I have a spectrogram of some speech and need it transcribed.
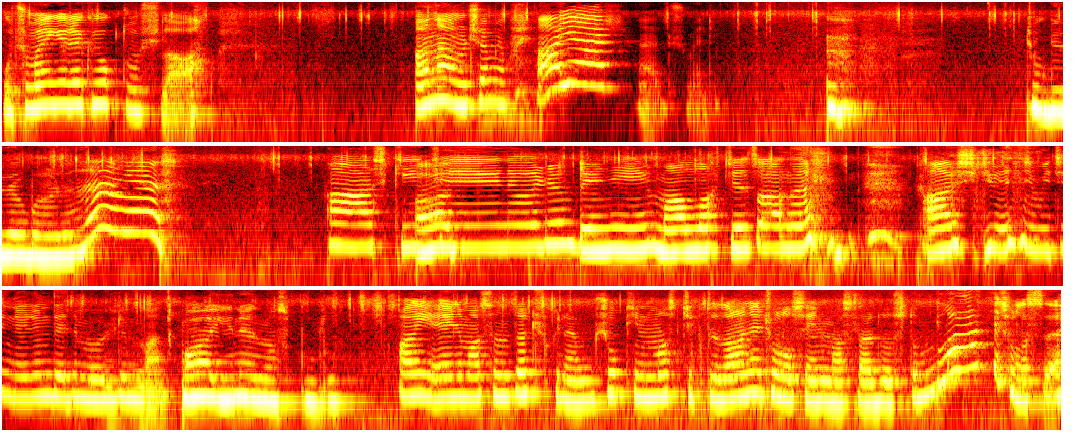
Uçmaya gerek yokmuş la. Anam uçamıyorum. Hayır. Ha, düşmedim. Çok güzel bu arada. Evet. Aşk için ölüm benim. Allah cezanı. Aşk benim için ölüm dedim öldüm ben. Aa yine elmas buldum. Ay elmasınıza tükürem. Çok elmas çıktı. Lanet olası elmaslar dostum. Lanet olası.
